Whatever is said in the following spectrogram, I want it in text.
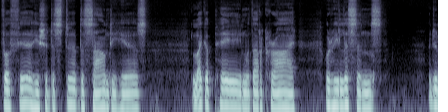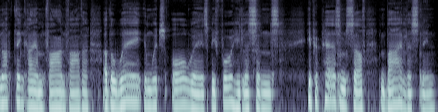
for fear he should disturb the sound he hears. Like a pain without a cry, where he listens. I do not think I am fond, Father, of the way in which always, before he listens, he prepares himself by listening.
